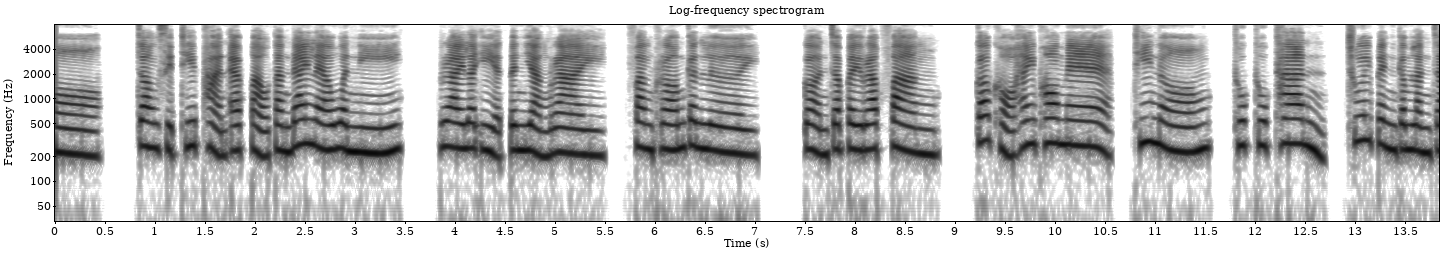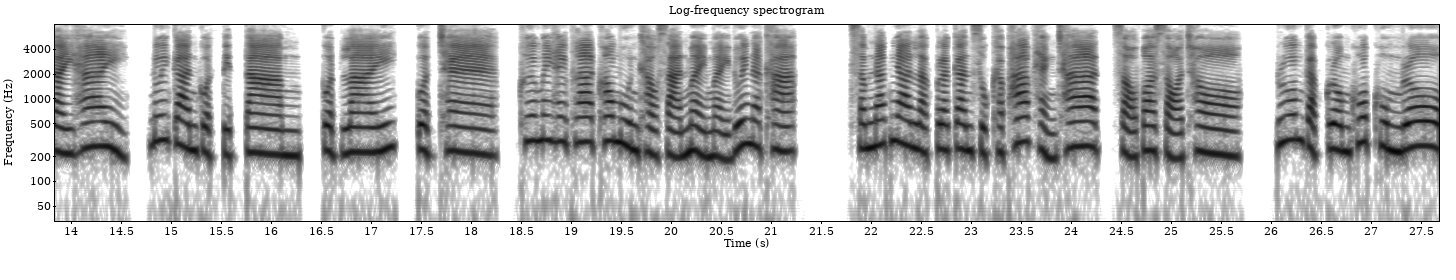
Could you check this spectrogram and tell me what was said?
ม จองสิทธิผ่านแอปเป๋าตังได้แล้ววันนี้ รายละเอียดเป็นอย่างไร ฟังพร้อมกันเลย ก่อนจะไปรับฟัง ก็ขอให้พ่อแม่ ที่น้อง ทุกๆทท่าน ช่วยเป็นกำลังใจให้ ด้วยการกดติดตาม กดไลค์ กดแชร์ เพื่อไม่ให้พลาดข้อมูลข่าวสารใหม่ๆด้วยนะคะ สำนักงานหลักประกันสุขภาพแห่งชาติ สปสช ร่วมกับกรมควบคุมโรค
